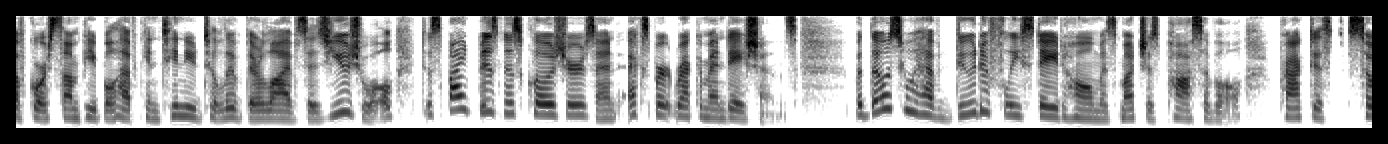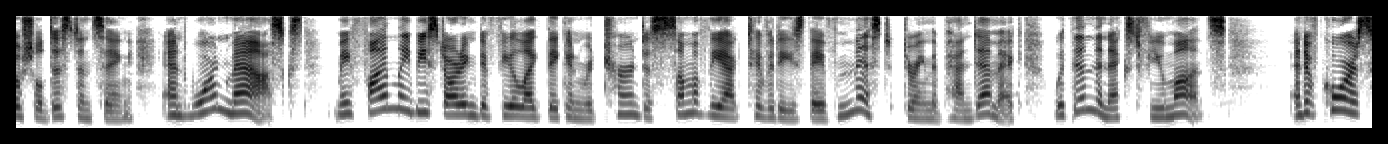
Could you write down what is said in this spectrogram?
Of course, some people have continued to live their lives as usual, despite business closures and expert recommendations. But those who have dutifully stayed home as much as possible, practiced social distancing, and worn masks may finally be starting to feel like they can return to some of the activities they've missed during the pandemic within the next few months. And of course,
